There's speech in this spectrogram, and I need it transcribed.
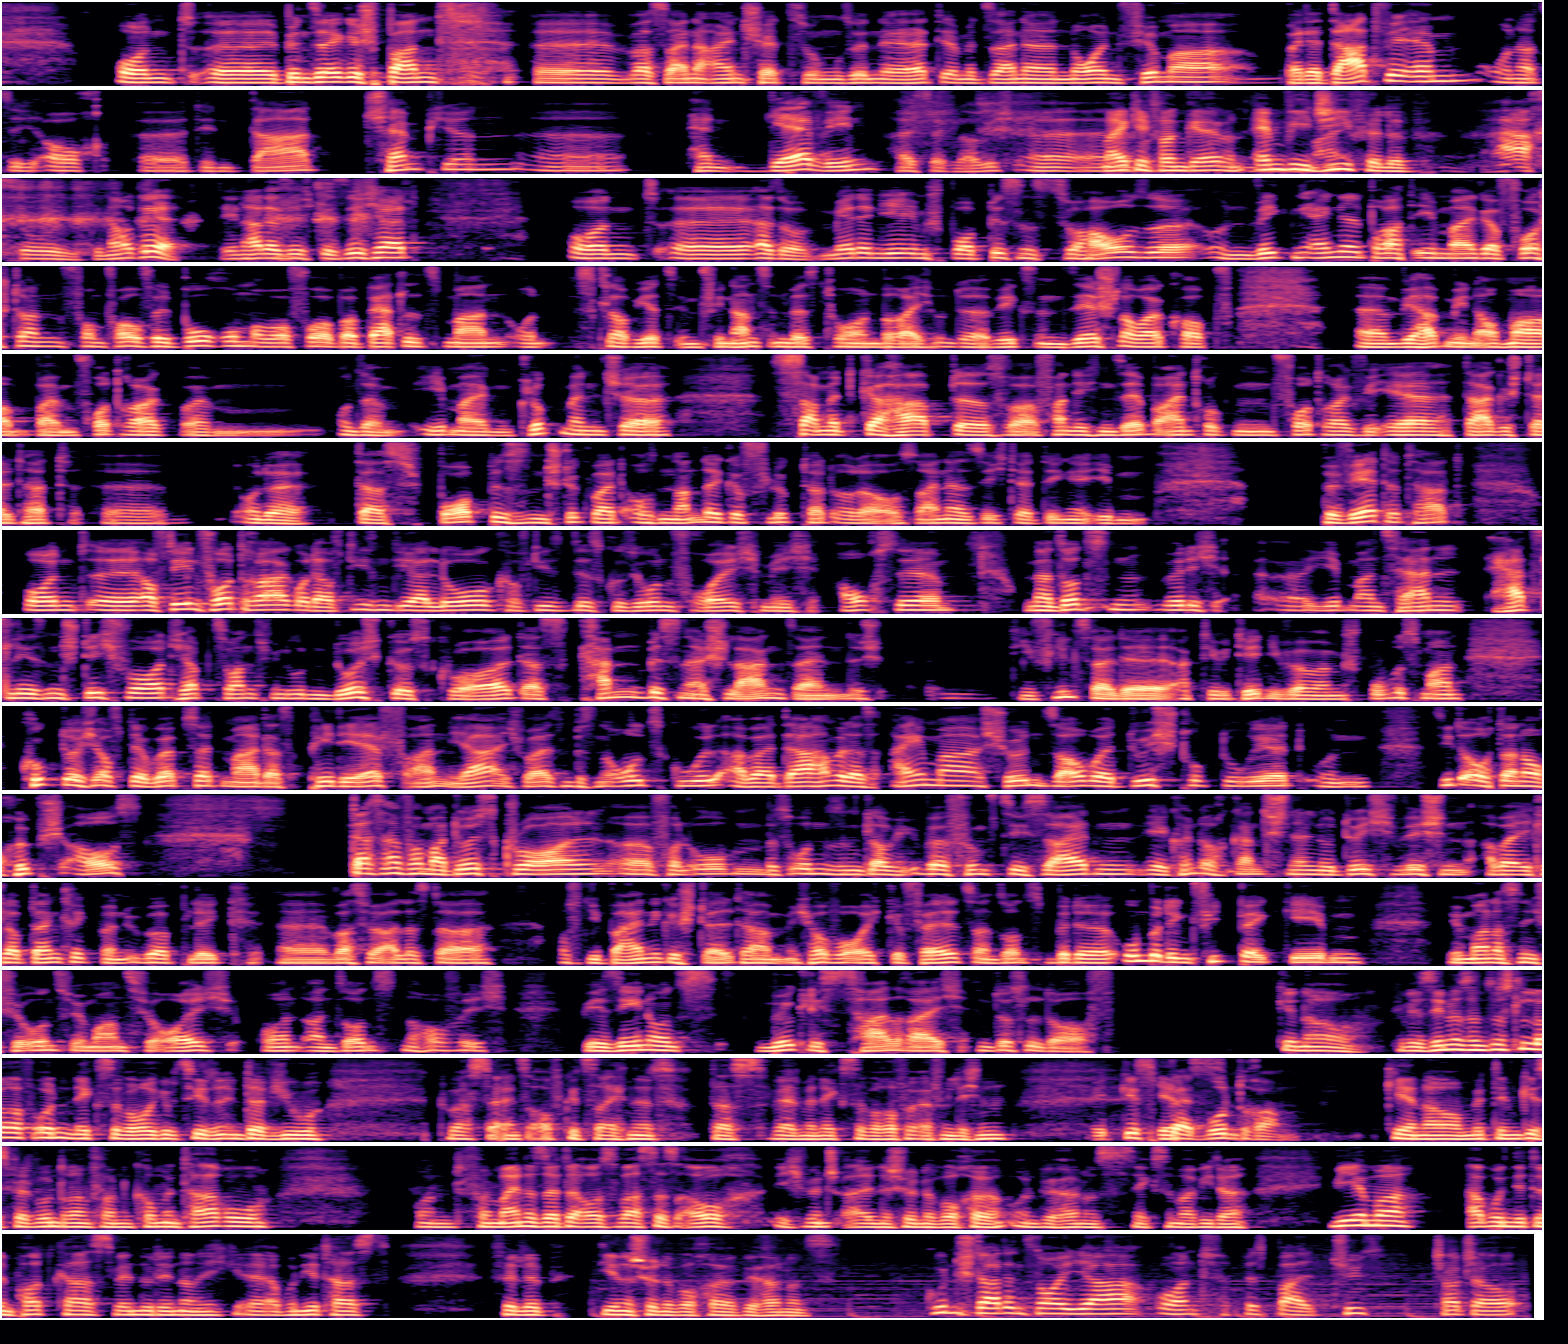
Und äh, bin sehr gespannt, äh, was seine Einschätzungen sind. Er hat ja mit seiner neuen Firma bei der Dart-WM und hat sich auch äh, den Dart-Champion, äh, Herrn Gavin, heißt er, glaube ich. Äh, äh, Michael van Gavin, MVG, Philipp. Ach so, genau der. Den hat er sich gesichert. Und äh, also mehr denn je im Sportbusiness zu Hause. Und Wilken Engelbracht, ehemaliger Vorstand vom VfL Bochum, aber vorher bei Bertelsmann und ist, glaube ich, jetzt im Finanzinvestorenbereich unterwegs. Ein sehr schlauer Kopf. Ähm, wir haben ihn auch mal beim Vortrag beim unserem ehemaligen Clubmanager Summit gehabt. Das war, fand ich, einen sehr beeindruckenden Vortrag, wie er dargestellt hat äh, oder das Sportbusiness ein Stück weit auseinandergepflückt hat oder aus seiner Sicht der Dinge eben bewertet hat. Und äh, auf den Vortrag oder auf diesen Dialog, auf diese Diskussion freue ich mich auch sehr. Und ansonsten würde ich äh, jedem ans Herz lesen. Stichwort, ich habe 20 Minuten durchgescrollt. Das kann ein bisschen erschlagend sein. Die Vielzahl der Aktivitäten, die wir beim Spobus machen. Guckt euch auf der Website mal das PDF an. Ja, ich weiß, ein bisschen oldschool, aber da haben wir das einmal schön sauber durchstrukturiert und sieht auch dann auch hübsch aus das einfach mal durchscrollen. Äh, von oben bis unten sind, glaube ich, über 50 Seiten. Ihr könnt auch ganz schnell nur durchwischen, aber ich glaube, dann kriegt man einen Überblick, äh, was wir alles da auf die Beine gestellt haben. Ich hoffe, euch gefällt's. Ansonsten bitte unbedingt Feedback geben. Wir machen das nicht für uns, wir machen es für euch. Und ansonsten hoffe ich, wir sehen uns möglichst zahlreich in Düsseldorf. Genau. Wir sehen uns in Düsseldorf und nächste Woche gibt's hier ein Interview. Du hast ja eins aufgezeichnet. Das werden wir nächste Woche veröffentlichen. Mit Gisbert Wundram. Genau, mit dem Gisbert Wundram von Kommentaro. Und von meiner Seite aus war es das auch. Ich wünsche allen eine schöne Woche und wir hören uns das nächste Mal wieder. Wie immer, abonniert den Podcast, wenn du den noch nicht äh, abonniert hast. Philipp, dir eine schöne Woche. Wir hören uns. Guten Start ins neue Jahr und bis bald. Tschüss. Ciao, ciao.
